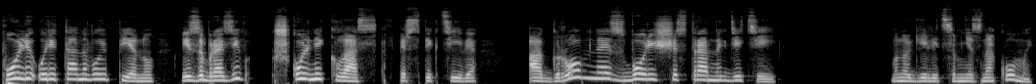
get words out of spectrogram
полиуретановую пену, изобразив школьный класс в перспективе, огромное сборище странных детей. Многие лица мне знакомы.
